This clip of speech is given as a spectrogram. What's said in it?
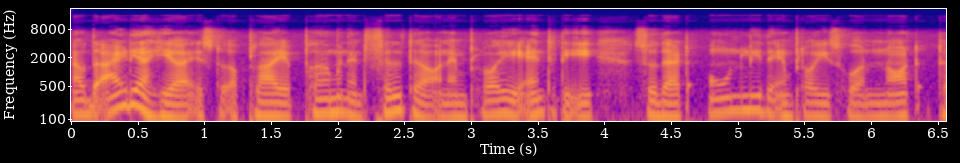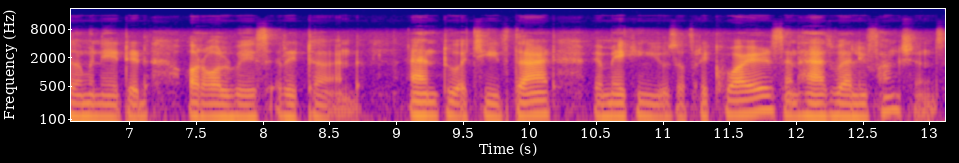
Now the idea here is to apply a permanent filter on employee entity so that only the employees who are not terminated are always returned. And to achieve that we're making use of requires and has value functions.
